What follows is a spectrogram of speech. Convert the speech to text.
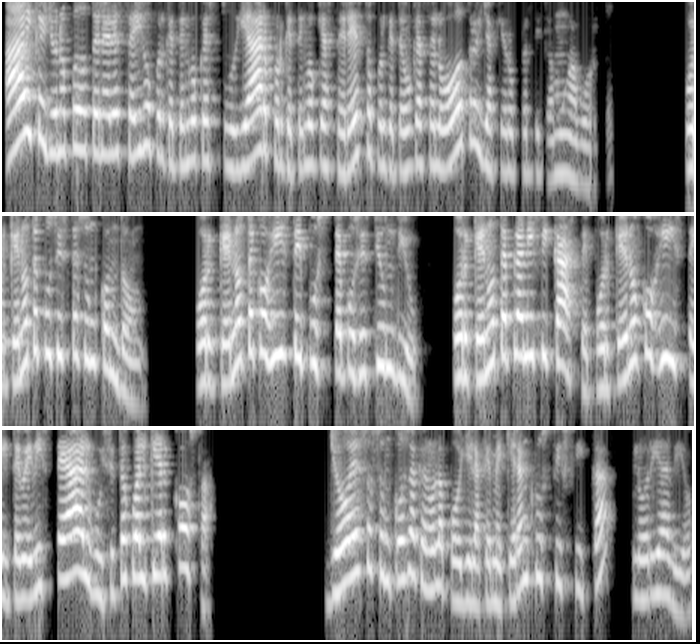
ay, que yo no puedo tener ese hijo porque tengo que estudiar, porque tengo que hacer esto, porque tengo que hacer lo otro, y ya quiero practicar un aborto. ¿Por qué no te pusiste un condón? ¿Por qué no te cogiste y te pusiste un DIU? ¿Por qué no te planificaste? ¿Por qué no cogiste y te bebiste algo, hiciste cualquier cosa? Yo esas son cosas que no la apoyo y la que me quieran crucificar, gloria a Dios.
